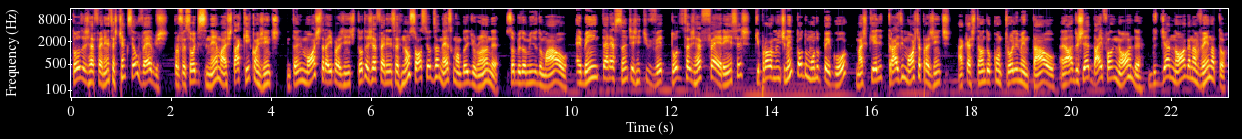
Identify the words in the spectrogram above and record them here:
todas as referências, tinha que ser o Vebs, professor de cinema, está aqui com a gente. Então ele mostra aí pra gente todas as referências, não só ao Senhor dos Anéis, como a Blade Runner, sobre o domínio do mal. É bem interessante a gente ver todas essas referências que provavelmente nem todo mundo pegou, mas que ele traz e mostra pra gente. A questão do controle mental, a do Jedi Fallen Order, do Dianoga na Venator.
